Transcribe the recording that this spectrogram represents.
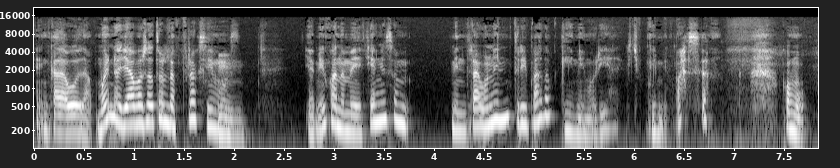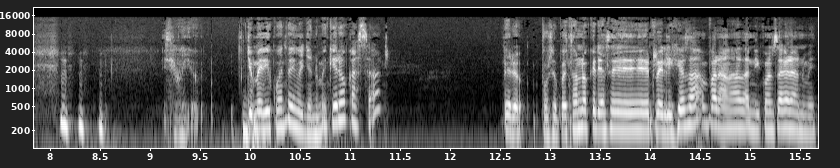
En cada boda. Bueno, ya vosotros los próximos. Mm. Y a mí cuando me decían eso me entraba un entripado que me moría. Yo, ¿Qué me pasa? Como... Y digo, yo, yo me di cuenta y digo, yo no me quiero casar. Pero, por supuesto, no quería ser religiosa para nada, ni consagrarme.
